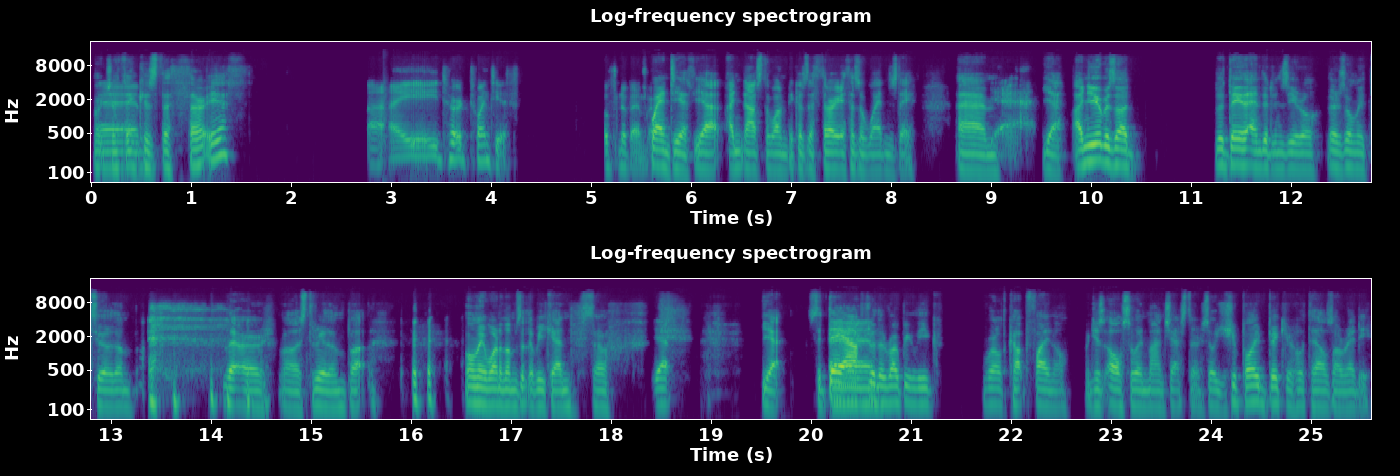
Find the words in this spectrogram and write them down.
which I think Um, is the thirtieth. I heard twentieth of November. Twentieth, yeah, and that's the one because the thirtieth is a Wednesday. Um, yeah. Yeah. I knew it was a the day that ended in zero. There's only two of them that are well, there's three of them, but only one of them's at the weekend. So yeah, yeah, it's the day after Um, the Rugby League World Cup final, which is also in Manchester. So you should probably book your hotels already.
